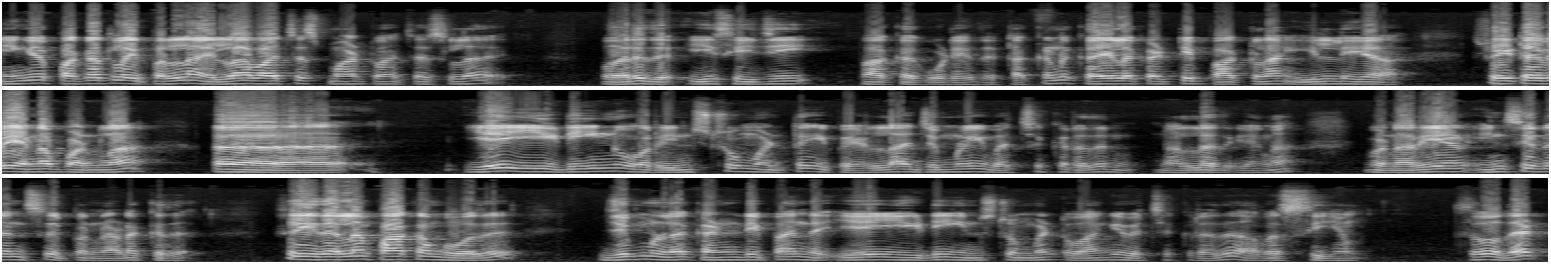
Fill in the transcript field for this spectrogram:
நீங்கள் பக்கத்தில் இப்போல்லாம் எல்லா வாட்சஸ் ஸ்மார்ட் வாட்சஸில் வருது. இசிஜி பார்க்கக்கூடியது. டக்குன்னு கையில் கட்டி பார்க்கலாம். இல்லையா? ஸ்ட்ரைட்டாகவே என்ன பண்ணலாம்? ஏஇடின்னு ஒரு இன்ஸ்ட்ருமெண்ட்டு இப்போ எல்லா ஜிம்லையும் வச்சுக்கிறது நல்லது. ஏன்னா இப்போ நிறைய இன்சிடென்ட்ஸ் இப்போ நடக்குது. ஸோ இதெல்லாம் பார்க்கும்போது ஜிம்மில் கண்டிப்பாக இந்த ஏஇடி இன்ஸ்ட்ருமெண்ட் வாங்கி வச்சுக்கிறது அவசியம். ஸோ தட்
